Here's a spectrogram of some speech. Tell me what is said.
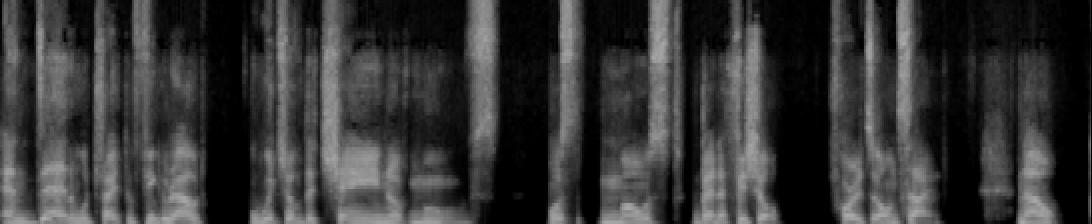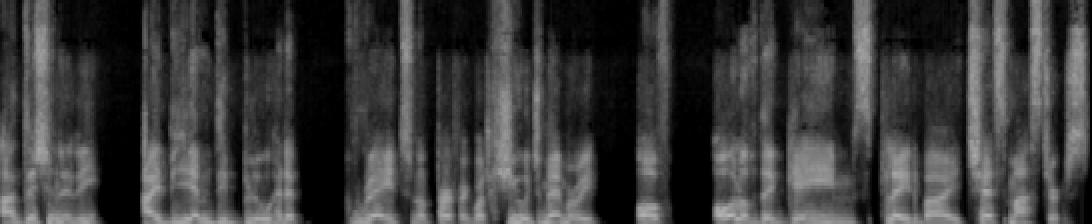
and then would try to figure out which of the chain of moves was most beneficial for its own side. Now, additionally, IBM Deep Blue had a great, not perfect, but huge memory of all of the games played by chess masters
